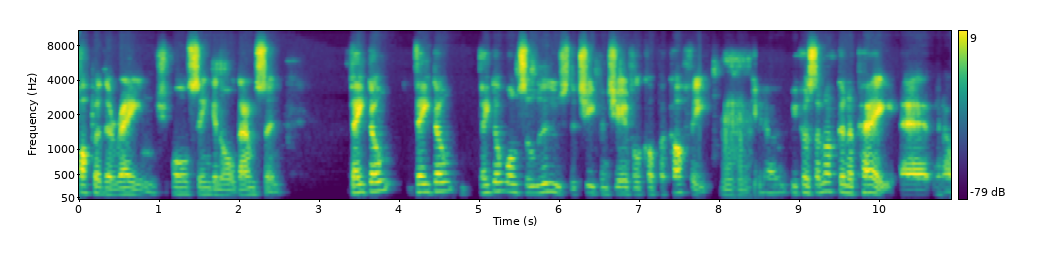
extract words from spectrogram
top of the range, all singing, all dancing, they don't they don't they don't want to lose the cheap and cheerful cup of coffee Mhm. you know, because they're not going to pay. Uh, you know,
